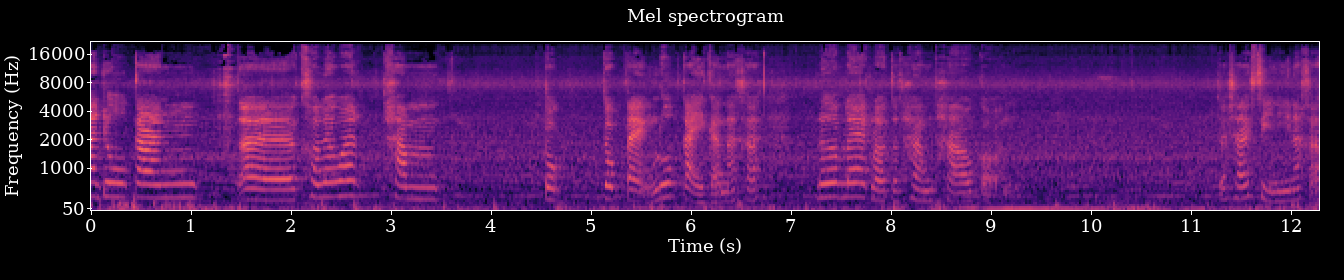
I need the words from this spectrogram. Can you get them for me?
มาดูการเอ่อเขาเรียกว่าทำตกตกแต่งรูปไก่กันนะคะ เริ่มแรกเราจะทำเท้าก่อน จะใช้สีนี้นะคะ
